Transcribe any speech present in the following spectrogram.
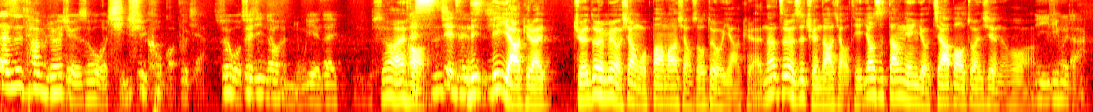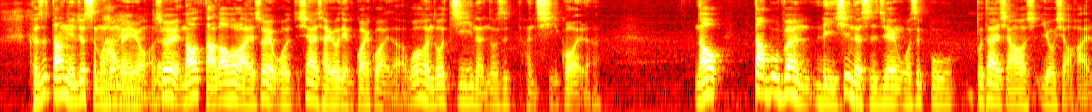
但是他们就会觉得说我情绪控管不佳，所以我最近都很努力的在其实还好。在，实践这你件事情。你压起来绝对没有像我爸妈小时候对我压起来，那真的是拳打脚踢。要是当年有家暴专线的话，你一定会打，可是当年就什么都没有，所以然后打到后来，所以我现在才有点怪怪的啊、我很多机能都是很奇怪的，然后大部分理性的时间我是不不太想要有小孩了，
